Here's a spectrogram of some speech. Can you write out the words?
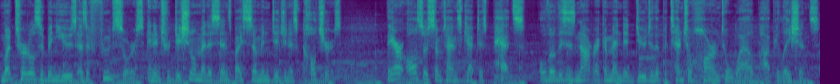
Mud turtles have been used as a food source and in traditional medicines by some indigenous cultures, they are also sometimes kept as pets, although this is not recommended due to the potential harm to wild populations.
